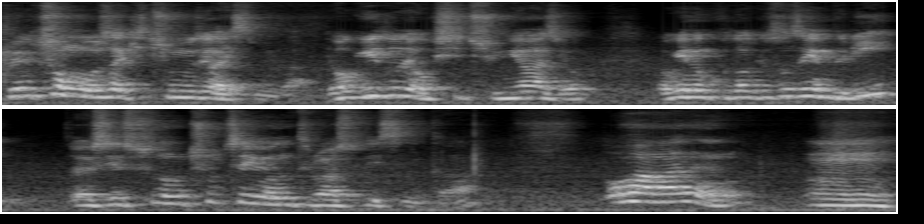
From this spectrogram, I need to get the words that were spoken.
교육청모의사 기출문제가 있습니다. 여기도 역시 중요하죠. 여기는 고등학교 선생님들이 또 역시 수능 출제위원 들어갈 수도 있으니까. 또 하나는 음,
